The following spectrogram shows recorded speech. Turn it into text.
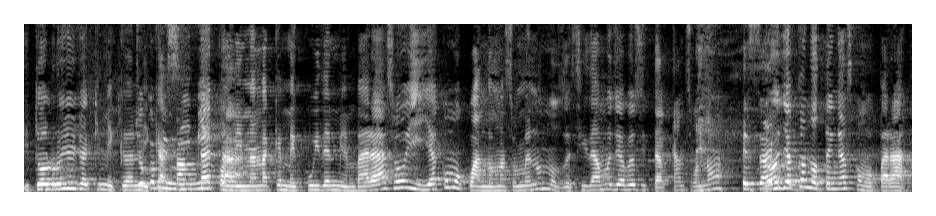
y todo el rollo, yo aquí me quedo en Yo mi con casita, con mi mamá que me cuide en mi embarazo, y ya como cuando más o menos nos decidamos, ya veo si te alcanzo o no. Exacto. ¿no? Ya cuando tengas como para,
